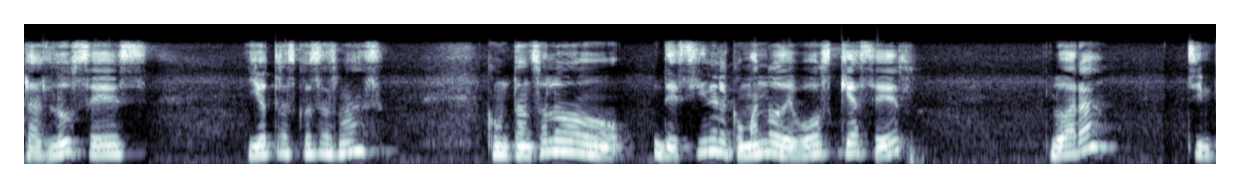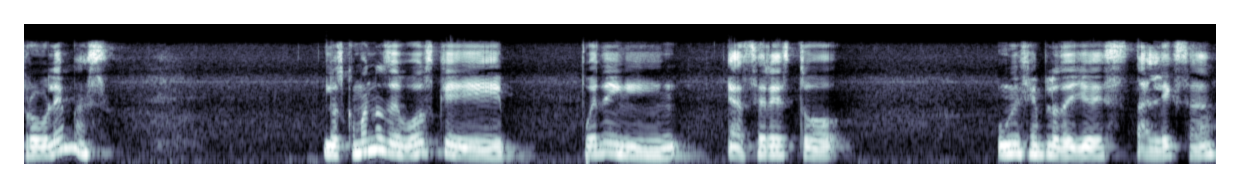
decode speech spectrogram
las luces y otras cosas más. Con tan solo decir el comando de voz qué hacer, lo hará sin problemas. Los comandos de voz que pueden hacer esto, un ejemplo de ello es Alexa,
